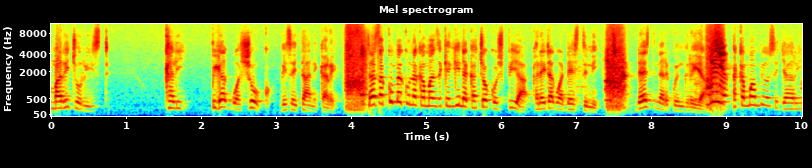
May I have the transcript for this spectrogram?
marichorist kalipigagwa shoko gesaitani kare. Sasa kumbe kuna kamanzi kengine kachokosh pia kanaitagwa destiny. Destiny alikuingiria akamwambia usijari.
